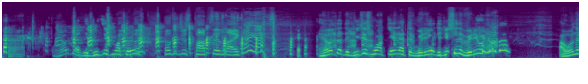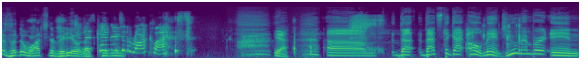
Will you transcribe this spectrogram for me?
Hilda, did you just walk in? Hilda just pops in like, "Hi guys." Hilda, did you just walk in at the video? Did you see the video, Hilda? I wonder if Hilda watched the video. You Like, just came even- into the wrong class. yeah. Um the that's the guy oh man, do you remember in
